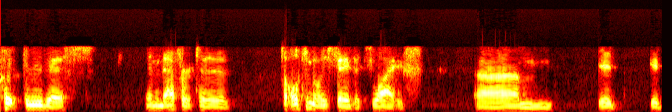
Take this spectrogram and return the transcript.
put through this in an effort to to ultimately save its life, um, it it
